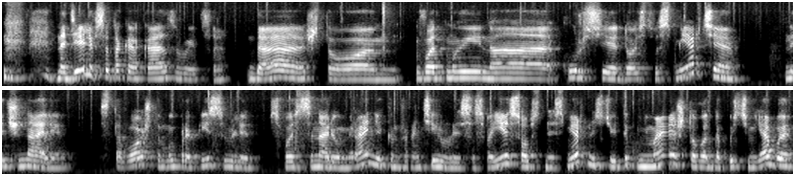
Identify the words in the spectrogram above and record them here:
на деле все так и оказывается, да, что вот мы на курсе дойства смерти начинали с того, что мы прописывали свой сценарий умирания, конфронтировались со своей собственной смертностью, и ты понимаешь, что вот, допустим, я бы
